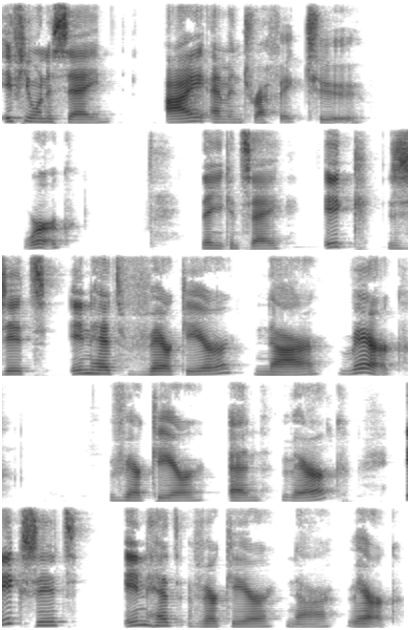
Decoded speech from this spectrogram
if you want to say, I am in traffic to work, then you can say, ik zit in het verkeer naar werk. Verkeer en werk. Ik zit in het verkeer naar werk.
